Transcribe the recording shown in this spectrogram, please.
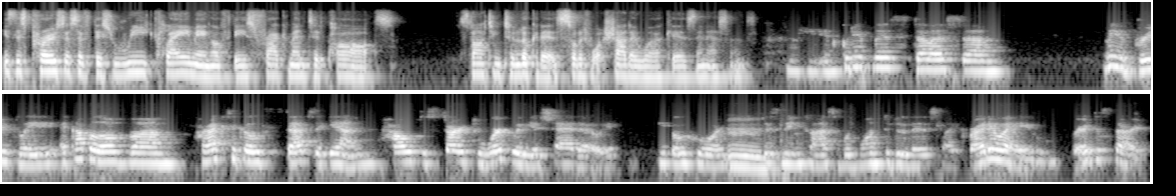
is this process of this reclaiming of these fragmented parts starting to look at it as sort of what shadow work is in essence. Okay. And could you please tell us, um, maybe briefly, a couple of um, practical steps again, how to start to work with your shadow? If people who are Mm. listening to us would want to do this like right away, where to start?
